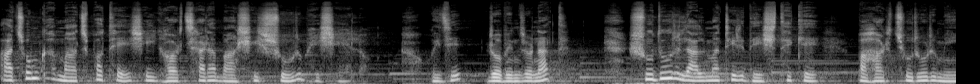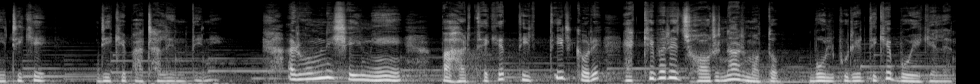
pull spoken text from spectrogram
আচমকা মাঝপথে সেই ঘর ছাড়া বাঁশির সুর ভেসে এলো। ওই যে রবীন্দ্রনাথ, সুদূর লালমাটির দেশ থেকে পাহাড় চূড়োর মেয়েটিকে ডেকে পাঠালেন তিনি। আর অমনি সেই মেয়ে পাহাড় থেকে তীর করে একেবারে ঝর্ণার মতো বোলপুরের দিকে বয়ে গেলেন।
